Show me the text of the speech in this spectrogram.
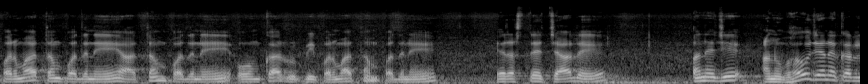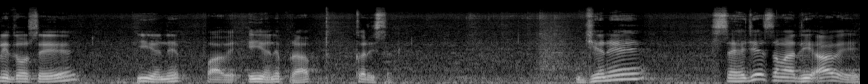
પરમાત્મ પદને આત્મ પદને ઓમકાર રૂપી પરમાત્મ પદને એ રસ્તે ચાલે અને જે અનુભવ જેને કરી લીધો છે એ એને પાવે એ એને પ્રાપ્ત કરી શકે. જેને સહેજે સમાધિ આવે,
